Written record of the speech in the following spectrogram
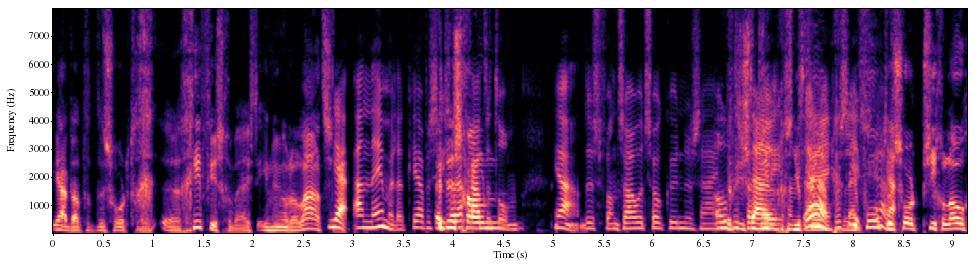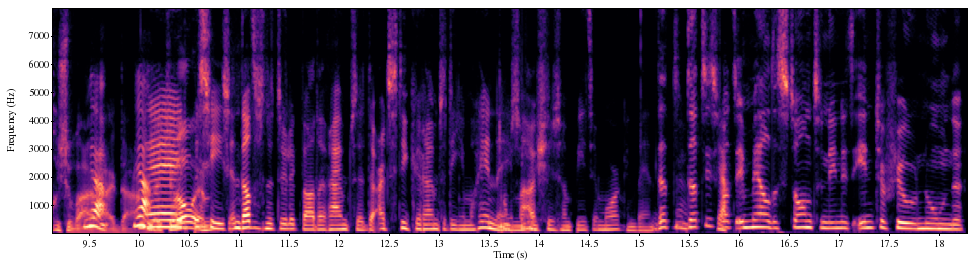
ja, dat het een soort gif is geweest in hun relatie. Ja, aannemelijk. Ja, precies. Daar gewoon... gaat het om. Ja, dus van zou het zo kunnen zijn? Overtuigend je, voelt, je voelt een soort psychologische waarheid daar. Ja. Weet je wel? precies. En dat is natuurlijk wel de ruimte, de artistieke ruimte die je mag innemen als je zo'n Pieter Morgan bent. Dat, dat is wat Imelda Stanton in het interview noemde.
